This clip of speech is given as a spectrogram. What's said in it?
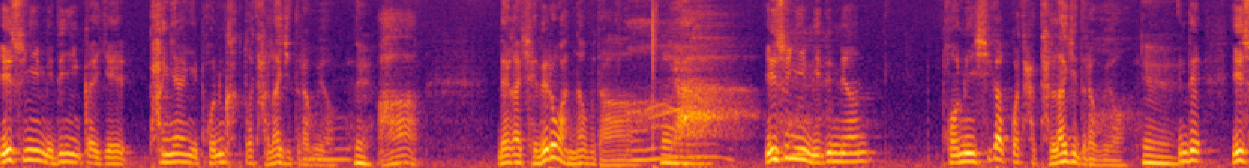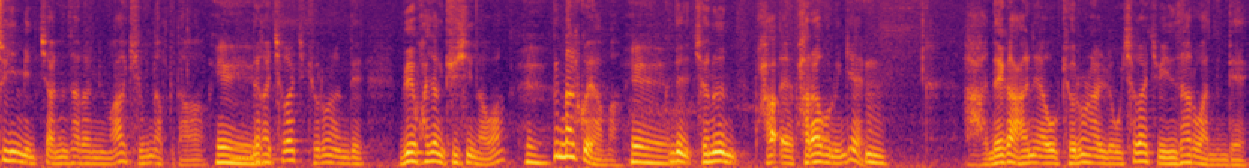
예수님 믿으니까 이게 방향이 보는 각도가 달라지더라고요. 네. 아, 내가 제대로 왔나 보다. 아. 예수님 믿으면 보는 시각과 다 달라지더라고요. 예. 근데 예수님 믿지 않는 사람이면 아 기분 나쁘다. 예. 내가 저같이 결혼하는데 왜 화장 귀신이 나와? 예. 끝날 거야 아마. 예. 근데 저는 바, 에, 바라보는 게 음. 아, 내가 아내하고 결혼하려고 처갓집에 인사로 왔는데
